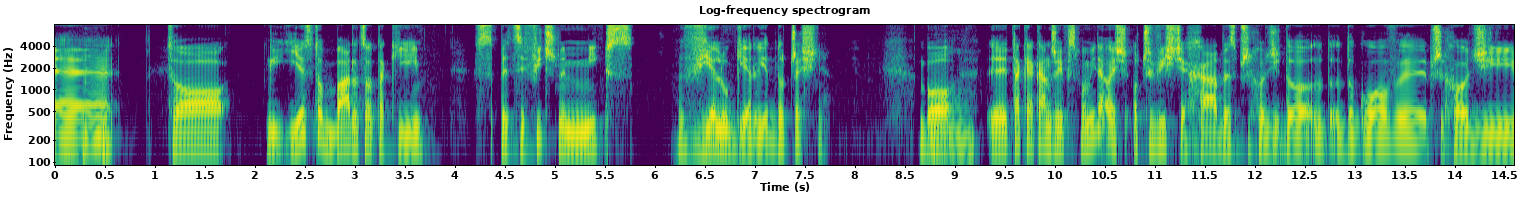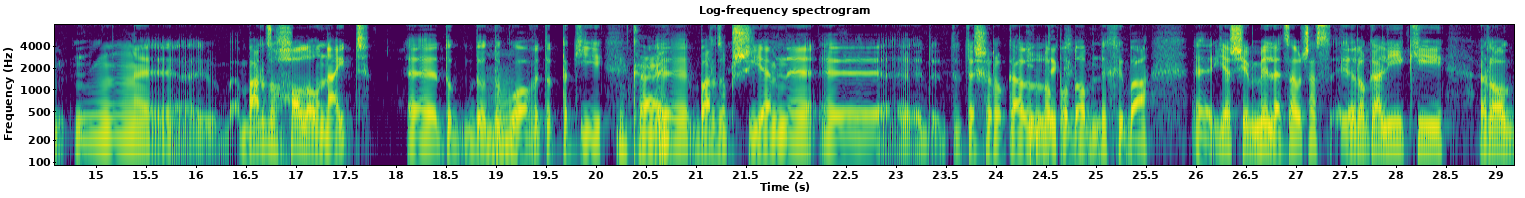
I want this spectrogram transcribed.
e, to jest to bardzo taki specyficzny miks wielu gier jednocześnie. Bo y, tak jak Andrzej wspominałeś, oczywiście Hades przychodzi do, do, do głowy, przychodzi mm, y, bardzo Hollow Knight y, do, do, do głowy. To taki Okej. y, bardzo przyjemny, też rogallo Indyk. podobny chyba. Ja się mylę cały czas. Rogaliki, rog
